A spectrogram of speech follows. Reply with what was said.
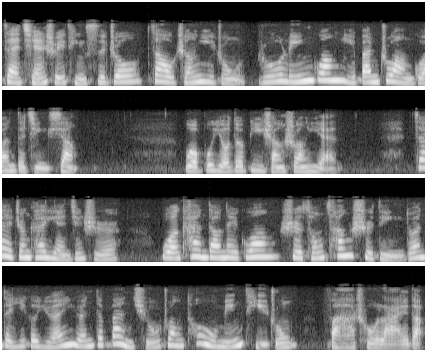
在潜水艇四周造成一种如灵光一般壮观的景象，我不由得闭上双眼。再睁开眼睛时，我看到那光是从舱室顶端的一个圆圆的半球状透明体中发出来的。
